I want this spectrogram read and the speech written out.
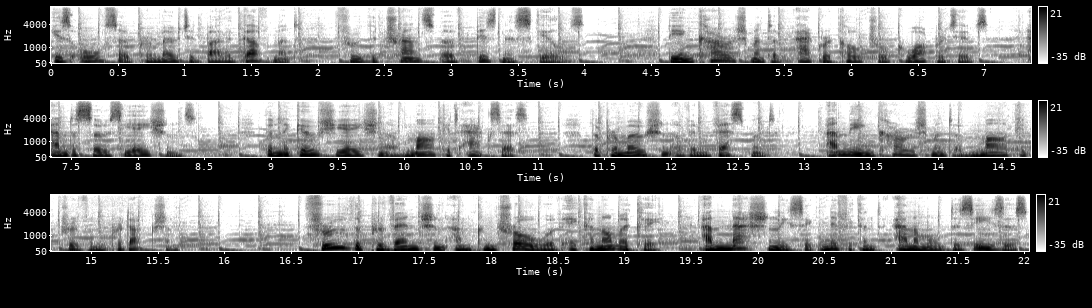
is also promoted by the government through the transfer of business skills, the encouragement of agricultural cooperatives and associations, the negotiation of market access, the promotion of investment and the encouragement of market-driven production. Through the prevention and control of economically and nationally significant animal diseases,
